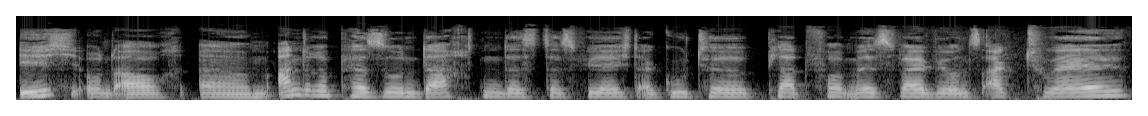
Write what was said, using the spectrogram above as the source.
ich und auch ähm, andere Personen dachten, dass das vielleicht eine gute Plattform ist, weil wir uns aktuell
